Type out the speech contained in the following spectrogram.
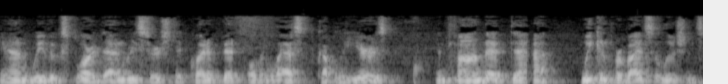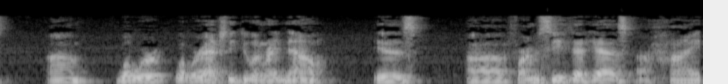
And we've explored that and researched it quite a bit over the last couple of years and found that uh, we can provide solutions. Um, what we're what we're actually doing right now is a pharmacy that has a high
